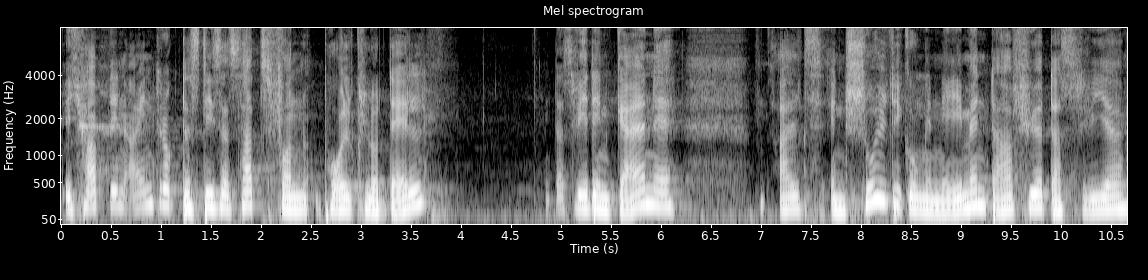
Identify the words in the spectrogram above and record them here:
ich habe den Eindruck, dass dieser Satz von Paul Claudel, dass wir den gerne als Entschuldigungen nehmen dafür, dass wir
